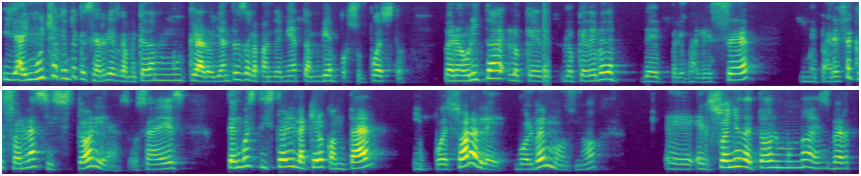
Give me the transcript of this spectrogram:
Y hay mucha gente que se arriesga, me queda muy claro, y antes de la pandemia también, por supuesto. Pero ahorita lo que, lo que debe de, prevalecer, me parece que son las historias. O sea, es, tengo esta historia y la quiero contar, y pues órale, volvemos, ¿no? Eh, el sueño de todo el mundo es ver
